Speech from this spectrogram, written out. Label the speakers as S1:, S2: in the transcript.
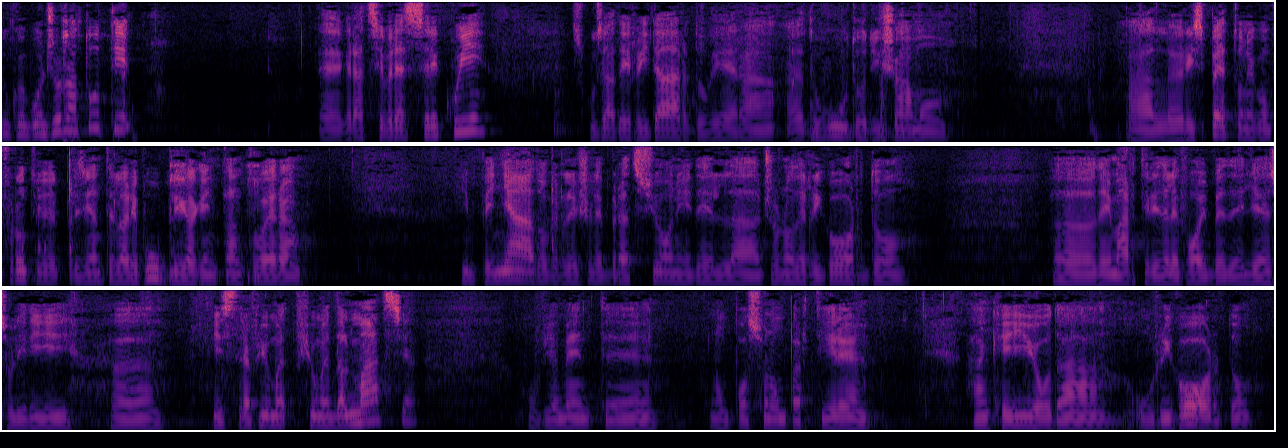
S1: Dunque, buongiorno a tutti, eh, grazie per essere qui. Scusate il ritardo che era eh, dovuto diciamo, al rispetto nei confronti del Presidente della Repubblica che intanto era impegnato per le celebrazioni del giorno del ricordo eh, dei martiri delle foibe degli esuli di eh, Istria, Fiume, Fiume e Dalmazia. Ovviamente non posso non partire anche io da un ricordo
